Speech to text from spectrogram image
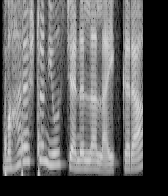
महाराष्ट्र न्यूज चॅनलला लाईक करा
